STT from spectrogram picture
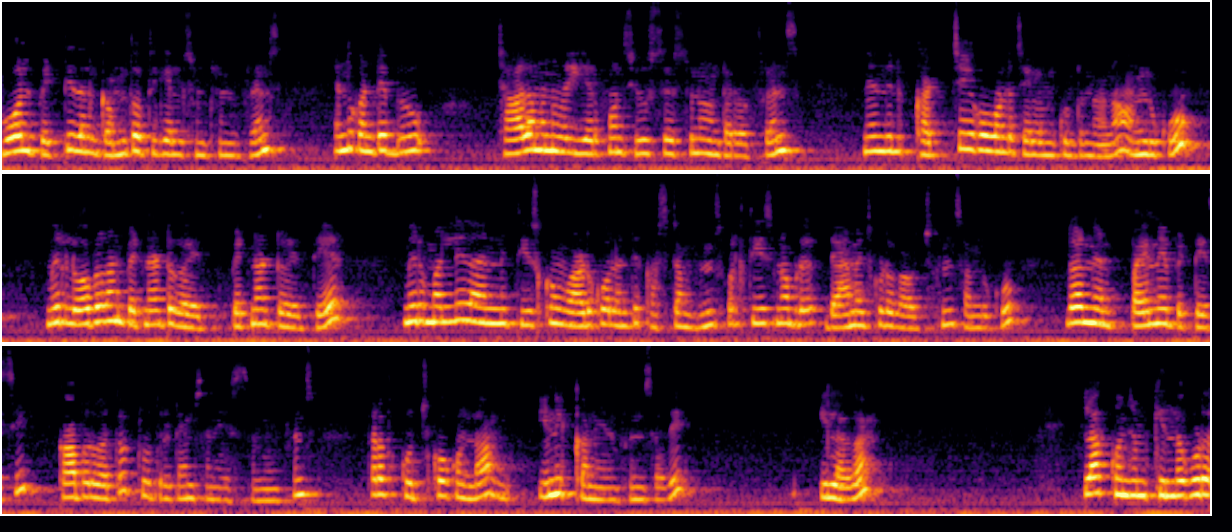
హోల్ పెట్టి దాన్ని గమ్తో తికేయాల్సి ఉంటుంది ఫ్రెండ్స్. ఎందుకంటే బ్లూ చాలామంది ఇయర్ ఫోన్స్ యూస్ చేస్తూనే ఉంటారు ఫ్రెండ్స్. నేను దీన్ని కట్ చేయకుండా చేయాలనుకుంటున్నాను? అందుకు మీరు లోపల కానీ పెట్టినట్టుగా పెట్టినట్టు అయితే మీరు మళ్ళీ దాన్ని తీసుకొని వాడుకోవాలంటే కష్టం ఫ్రెండ్స్. వాళ్ళు తీసినప్పుడు డ్యామేజ్ కూడా కావచ్చు ఫ్రెండ్స్. అందుకు దాన్ని నేను పైన పెట్టేసి కాపర్ వైర్తో టూ త్రీ టైమ్స్ అనేస్తాను వేస్తాను ఫ్రెండ్స్. తర్వాత కుచ్చుకోకుండా ఇనిక్ నేను ఫ్రెండ్స్ అది. ఇలాగా. ఇలా కొంచెం కింద కూడా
